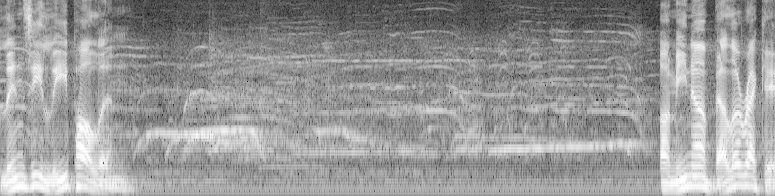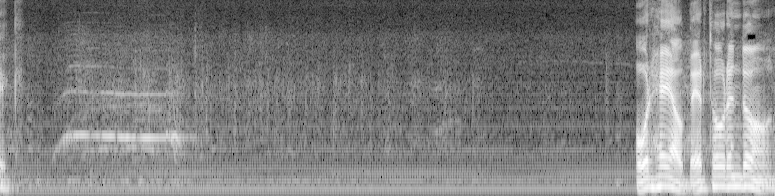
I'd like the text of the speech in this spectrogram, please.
Lindsay Lee Pollen. Amina Bella Rekic. Jorge Alberto Rendon.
